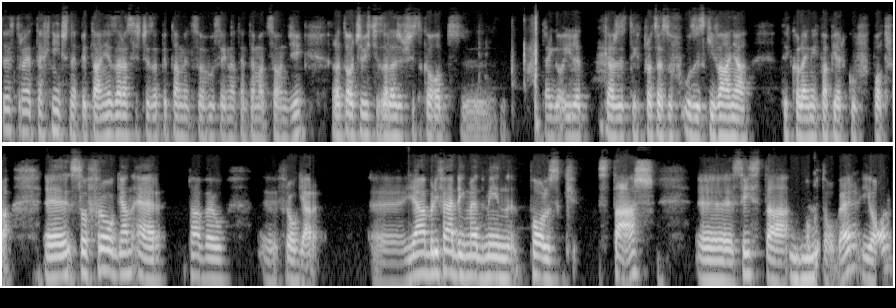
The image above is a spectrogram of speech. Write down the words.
To jest trochę techniczne pytanie. Zaraz jeszcze zapytamy, co Hussein na ten temat sądzi, ale to oczywiście zależy wszystko od y, tego, ile każdy z tych procesów uzyskiwania tych kolejnych papierków potrwa. E, so frågan är, Paweł y, frågar, e, jag blir färdig med min polsk staż e, sista mm. oktober i år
